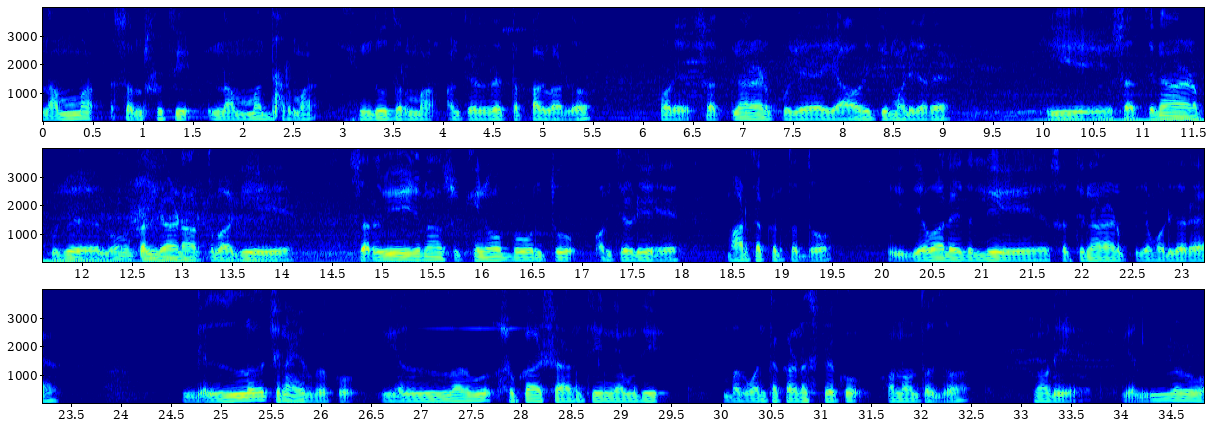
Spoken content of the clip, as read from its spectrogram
ನಮ್ಮ ಸಂಸ್ಕೃತಿ, ನಮ್ಮ ಧರ್ಮ, ಹಿಂದೂ ಧರ್ಮ ಅಂತ ಹೇಳಿದ್ರೆ ತಪ್ಪಾಗಲಾರ್ದು. ನೋಡಿ, ಸತ್ಯನಾರಾಯಣ ಪೂಜೆ ಯಾವ ರೀತಿ ಮಾಡಿದ್ದಾರೆ. ಈ ಸತ್ಯನಾರಾಯಣ ಪೂಜೆ ಲೋಕ ಕಲ್ಯಾಣಾರ್ಥವಾಗಿ ಸರ್ವೇ ಜನ ಸುಖಿನೋ ಭವಂತು ಅಂಥೇಳಿ ಮಾಡ್ತಕ್ಕಂಥದ್ದು. ಈ ದೇವಾಲಯದಲ್ಲಿ ಸತ್ಯನಾರಾಯಣ ಪೂಜೆ ಮಾಡಿದ್ದಾರೆ. ಎಲ್ಲರೂ ಚೆನ್ನಾಗಿರಬೇಕು. ಎಲ್ಲರಿಗೂ ಸುಖ, ಶಾಂತಿ, ನೆಮ್ಮದಿ, ಭಗವಂತ ಕರುಣಿಸ್ಬೇಕು ಅನ್ನುವಂಥದ್ದು. ನೋಡಿ, ಎಲ್ಲರೂ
